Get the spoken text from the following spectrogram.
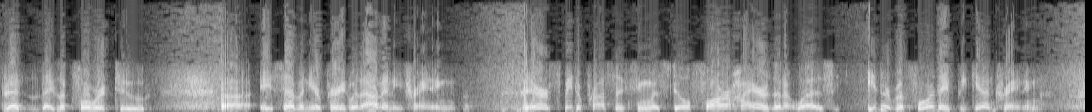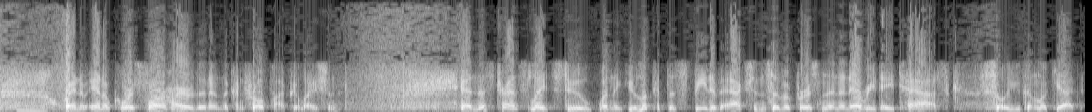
then they look forward to uh, a seven-year period without any training. Their speed of processing was still far higher than it was either before they began training, and, and of course far higher than in the control population. And this translates to when you look at the speed of actions of a person in an everyday task. So you can look at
